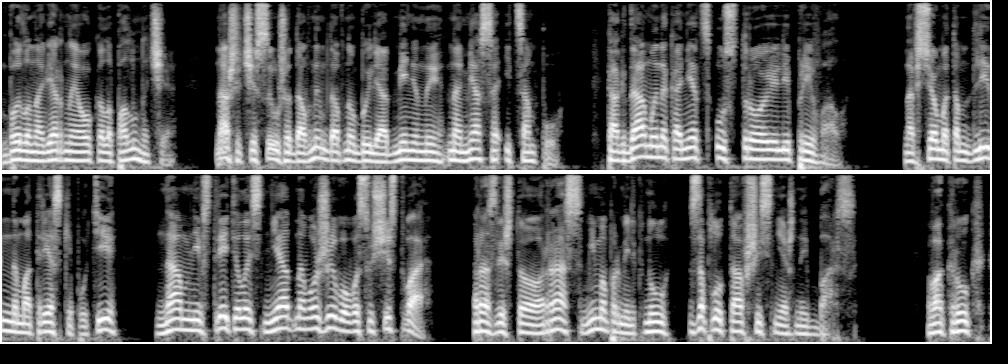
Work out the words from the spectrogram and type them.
Было, наверное, около полуночи. Наши часы уже давным-давно были обменены на мясо и цампу. Когда мы, наконец, устроили привал. На всем этом длинном отрезке пути нам не встретилось ни одного живого существа, разве что раз мимо промелькнул заплутавший снежный барс. Вокруг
